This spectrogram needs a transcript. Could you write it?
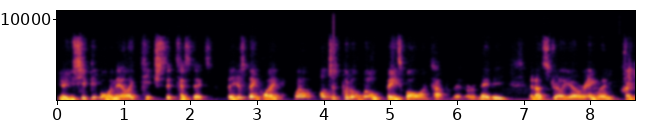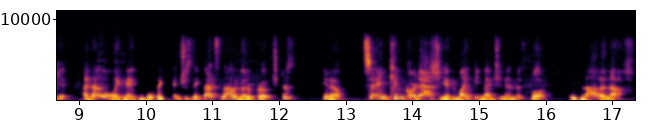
you know you see people when they like teach statistics, they just think like, well, I'll just put a little baseball on top of it, or maybe in Australia or England, cricket and that will like make people think interesting. That's not a good approach. Just you know, saying Kim Kardashian might be mentioned in this book is not enough.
